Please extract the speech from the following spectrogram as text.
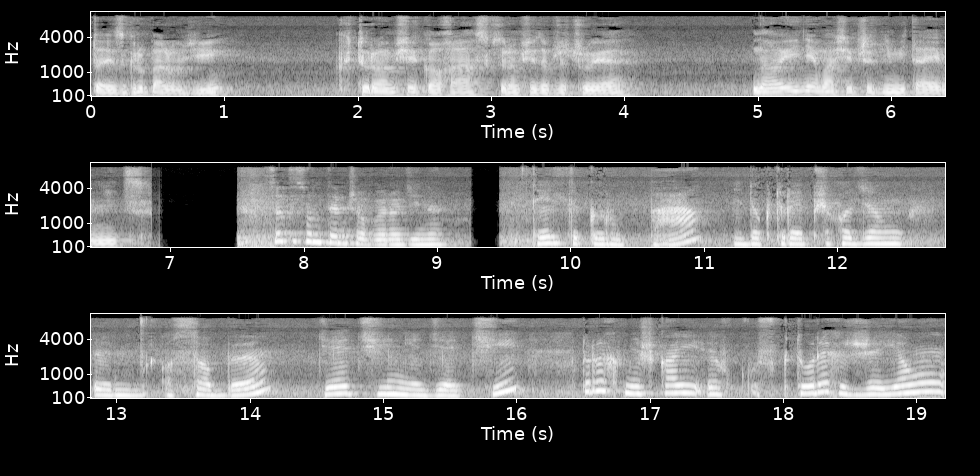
to jest grupa ludzi, którą się kocha, z którą się dobrze czuje, no i nie ma się przed nimi tajemnic. Co to są tęczowe rodziny? To jest grupa, do której przychodzą ym, osoby, dzieci, nie dzieci, których mieszkają, w, w których żyją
